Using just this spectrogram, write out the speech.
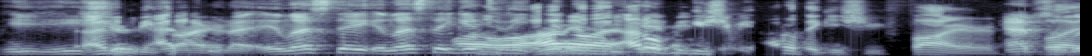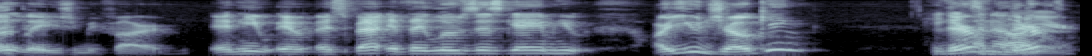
He he should think- be fired I- unless they unless they get to Oh, the I, NFC don't, I don't think he should be. I don't think he should be fired. but- Absolutely, he should be fired. And he if, if they lose this game, he are you joking? He They're- gets another they're- year.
